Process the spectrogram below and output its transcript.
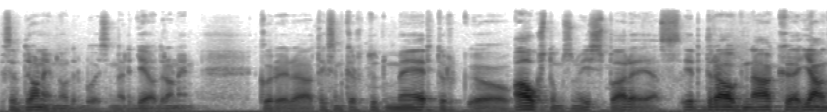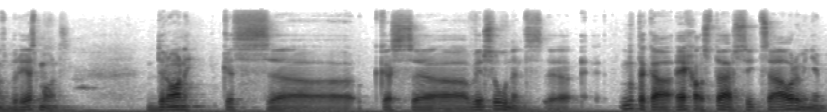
kas ar droniem nodarbojas un ar geodroniem. Kur ir uh, teiksim, tu tu mēri tur uh, augstums un viss pārējās. Ir draugi, nāk uh, jauns briesmonis, droni, kas, kas virs ūdens. Nu, tā kā eho stārs sit cauri viņam,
